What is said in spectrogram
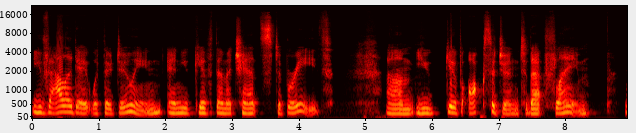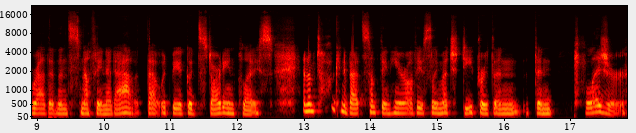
you validate what they're doing and you give them a chance to breathe. Um, you give oxygen to that flame rather than snuffing it out. That would be a good starting place. And I'm talking about something here, obviously, much deeper than than pleasure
